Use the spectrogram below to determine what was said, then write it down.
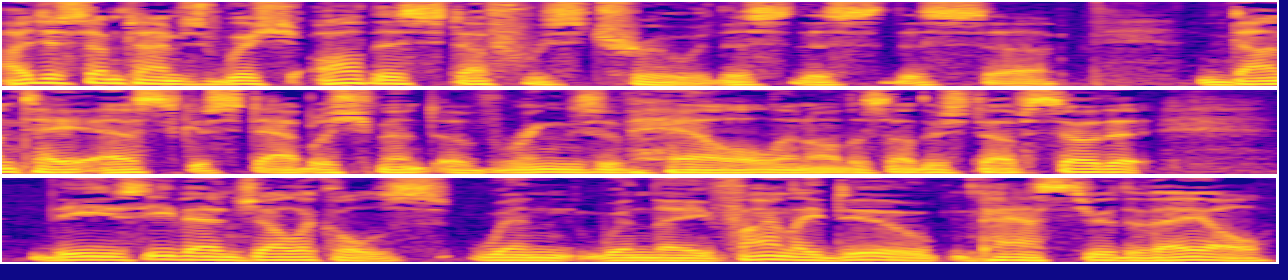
I just sometimes wish all this stuff was true. This, this, this, uh, Dante-esque establishment of rings of hell and all this other stuff so that these evangelicals, when, when they finally do pass through the veil,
